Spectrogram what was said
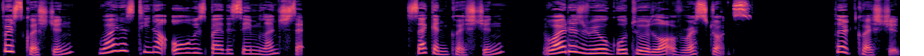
First question Why does Tina always buy the same lunch set? Second question Why does Ryo go to a lot of restaurants? Third question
